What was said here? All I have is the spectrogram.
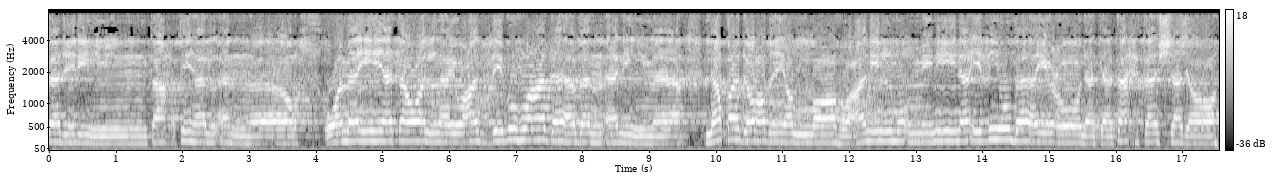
تجري من تحتها الأنهار. ومن يتول يعذبه عذابا أليما. لقد رضي الله عن المؤمنين إذ يبايعونك تحت الشجرة.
